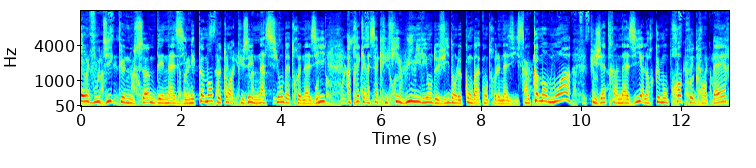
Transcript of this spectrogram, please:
On vous dit que nous sommes des nazis, mais comment peut-on accuser une nation d'être nazie après qu'elle a sacrifié 8 millions de vies dans le combat contre le nazisme? Comment moi puis-je être un nazi alors que mon propre grand-père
